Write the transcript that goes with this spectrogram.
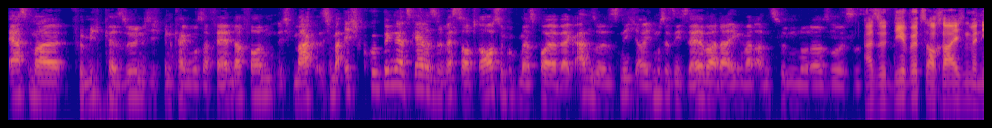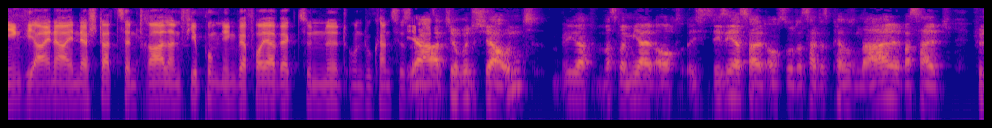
erstmal für mich persönlich, ich bin kein großer Fan davon. Ich mag, ich, mag, ich bin ganz gerne Silvester auch draußen und gucke mir das Feuerwerk an, so ist es nicht, aber ich muss jetzt nicht selber da irgendwas anzünden oder so. also dir wird es auch reichen, wenn irgendwie einer in der Stadt zentral an vier Punkten irgendwer Feuerwerk zündet und du kannst es Ja, ansetzen. theoretisch ja. Und wie gesagt, was bei mir halt auch, ich sehe es halt auch so, dass halt das Personal, was halt für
